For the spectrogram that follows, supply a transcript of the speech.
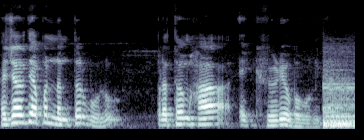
ह्याच्यावरती आपण नंतर बोलू. प्रथम हा एक व्हिडिओ बघून घ्या.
